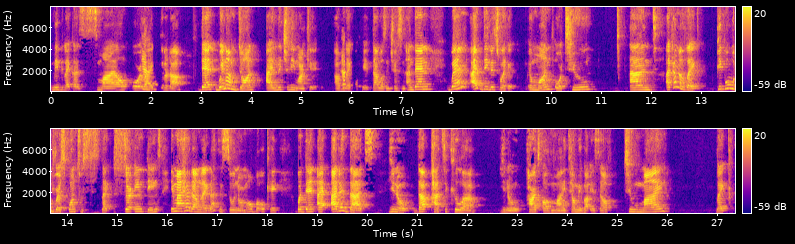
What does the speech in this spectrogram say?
maybe like a smile or yeah. like da da da. Then when I'm done, I literally mark it. I'll be like, okay, that was interesting. And then when I did this for like a, a month or two, and I kind of like people would respond to like certain things in my head. I'm like, that is so normal, but okay. But then I added that, you know, that particular, you know, part of my tell me about yourself to my like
